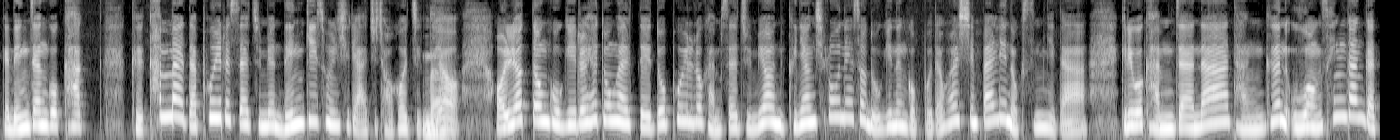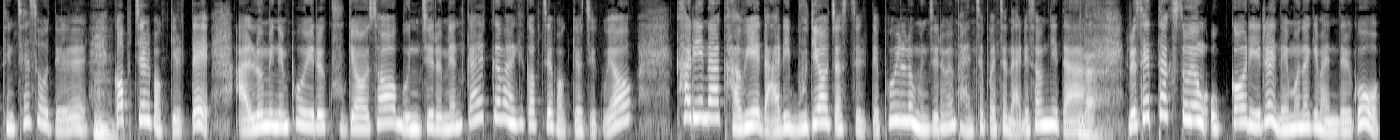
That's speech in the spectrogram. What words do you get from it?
그러니까 냉장고 각 그 칸마다 포일을 싸주면 냉기 손실이 아주 적어지고요. 얼렸던 고기를 해동할 때도 포일로 감싸주면 그냥 실온에서 녹이는 것보다 훨씬 빨리 녹습니다. 그리고 감자나 당근, 우엉, 생강 같은 채소들 음. 껍질 벗길 때 알루미늄 포일을 구겨서 문지르면 깔끔하게 껍질 벗겨지고요. 칼이나 가위에 날이 무뎌졌을 때 포일로 문지르면 반짝반짝 날이 섭니다. 네. 그리고 세탁소용 옷걸이를 네모나게 만들고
